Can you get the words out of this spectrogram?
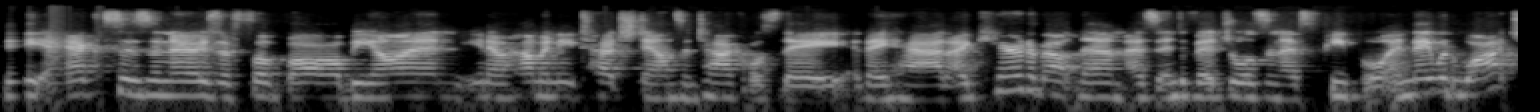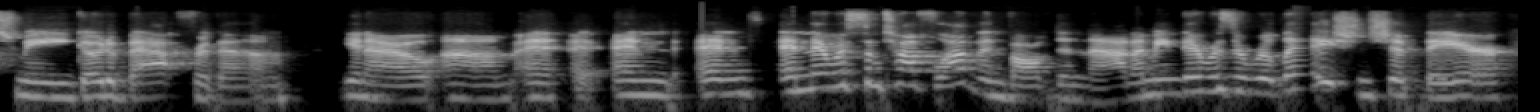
the X's and O's of football beyond, you know, how many touchdowns and tackles they they had. I cared about them as individuals and as people, and they would watch me go to bat for them. You know, um, and and and and there was some tough love involved in that. I mean, there was a relationship there,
